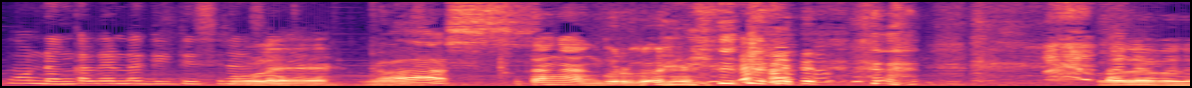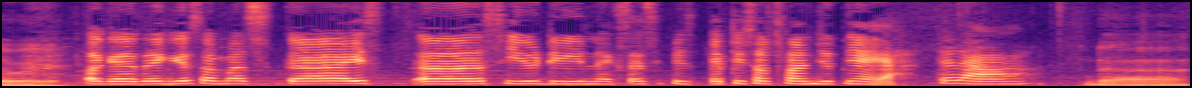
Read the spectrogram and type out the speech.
ngundang kalian lagi di Sina Senja. boleh Gas. kita nganggur kok boleh boleh boleh Oke, thank you so much guys. Uh, see you di next episode selanjutnya ya. Dadah. udah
